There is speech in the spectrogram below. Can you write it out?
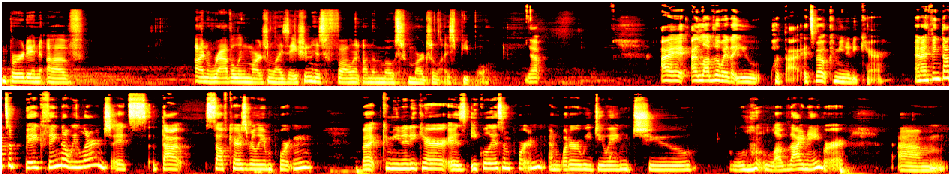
burden of unraveling marginalization has fallen on the most marginalized people. Yep. I I love the way that you put that. It's about community care. And I think that's a big thing that we learned. It's that self-care is really important, but community care is equally as important and what are we doing to love thy neighbor? Um,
